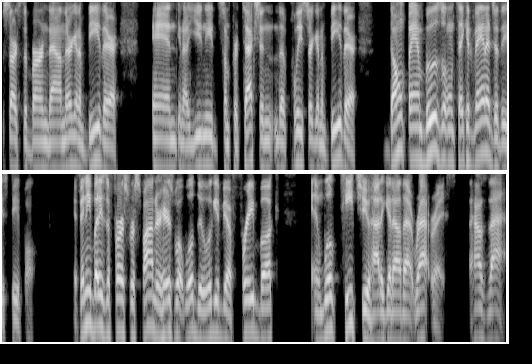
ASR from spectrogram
starts to burn down, they're going to be there and you know you need some protection the police are going to be there. Don't bamboozle and take advantage of these people. If anybody's a first responder here's what we'll do. We'll give you a free book and we'll teach you how to get out of that rat race. How's that?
